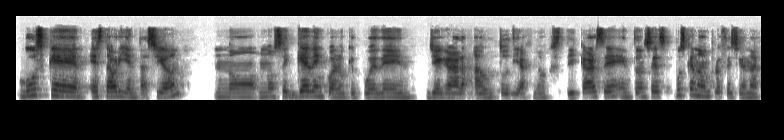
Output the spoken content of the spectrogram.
Busquen esta orientación no, no se queden con lo que pueden llegar a autodiagnosticarse, entonces busquen a un profesional.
